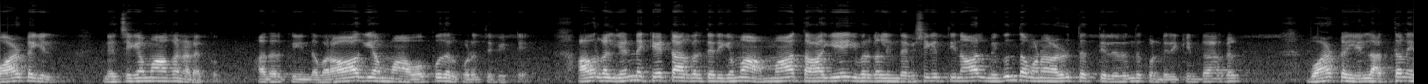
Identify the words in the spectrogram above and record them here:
வாழ்க்கையில் நிச்சயமாக நடக்கும். அதற்கு இந்த வராகி அம்மா ஒப்புதல் கொடுத்து விட்டேன். அவர்கள் என்ன கேட்டார்கள் தெரியுமா? அம்மா தாயே இவர்கள் இந்த விஷயத்தினால் மிகுந்த மன அழுத்தத்தில் இருந்து கொண்டிருக்கின்றார்கள். வாழ்க்கையில் அத்தனை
